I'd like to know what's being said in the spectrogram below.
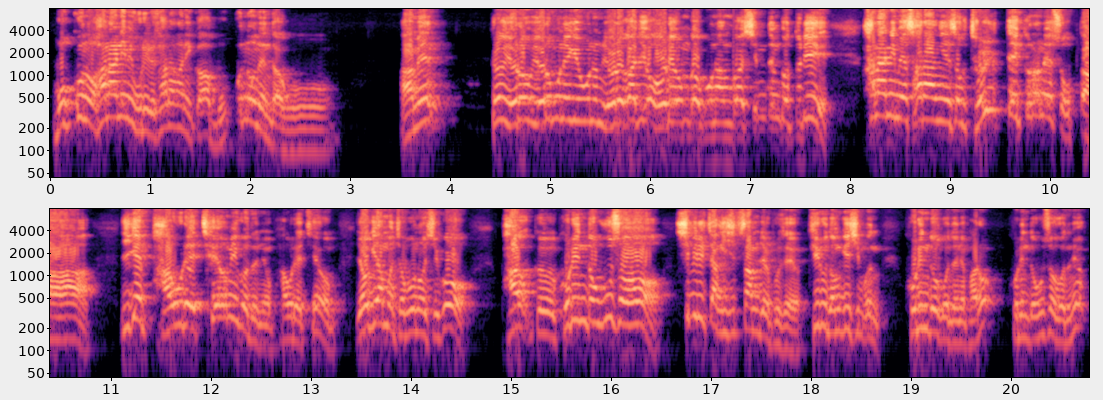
못 끊어. 하나님이 우리를 사랑하니까 못 끊어낸다고. 아멘. 그리고 여러분 여러분에게 오는 여러 가지 어려움과 고난과 힘든 것들이 하나님의 사랑에서 절대 끊어낼 수 없다. 이게 바울의 체험이거든요. 바울의 체험. 여기 한번 접어놓으시고 바- 그 고린도 후서 11장 23절 보세요. 뒤로 넘기시면 고린도거든요. 바로 고린도 후서거든요.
